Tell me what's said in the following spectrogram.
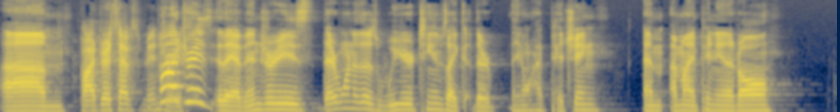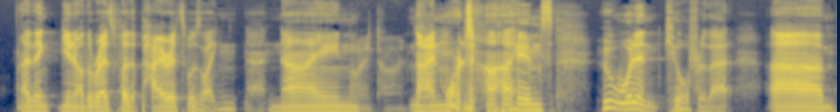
Um, Padres have some injuries. Padres, they have injuries. They're one of those weird teams. Like they're they don't have pitching, in, in my opinion, at all. I think you know the Reds play the Pirates was like nine Nine times. nine more times. Who wouldn't kill for that? Um,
